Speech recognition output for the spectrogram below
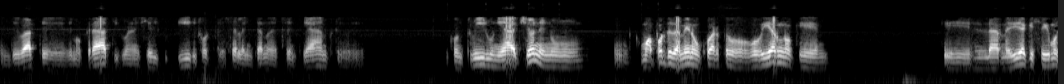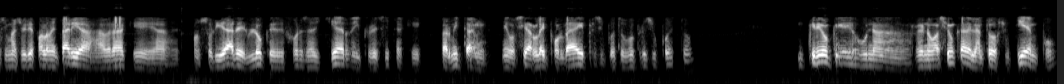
el debate democrático, la necesidad de discutir y fortalecer la interna del Frente Amplio, de construir unidad de acción en un como aporte también a un cuarto gobierno que que la medida que lleguemos sin mayorías parlamentarias habrá que ah, consolidar el bloque de fuerzas de izquierda y progresistas que permitan negociar ley por ley, presupuesto por presupuesto. Y creo que es una renovación que adelantó su tiempo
